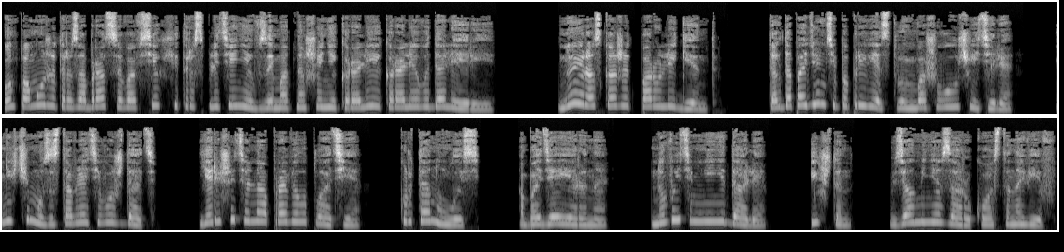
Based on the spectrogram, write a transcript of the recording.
Он поможет разобраться во всех хитросплетениях взаимоотношений королей и королевы Далерии. Ну и расскажет пару легенд. Тогда пойдемте поприветствуем вашего учителя. Ни к чему заставлять его ждать. Я решительно оправила платье, крутанулась, обойдя Эрона. Но выйти мне не дали. Иштен взял меня за руку, остановив.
